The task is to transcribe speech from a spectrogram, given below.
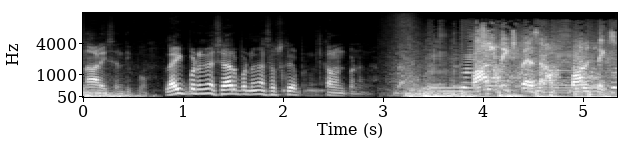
நாளை சந்திப்போம். லைக் பண்ணுங்கள் ஷேர் பண்ணுங்கள் சப்ஸ்கிரைப் பண்ணுங்கள் கமெண்ட் பண்ணுங்க. பாலிடிக்ஸ் பேசுறான் பாலிடிக்ஸ்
